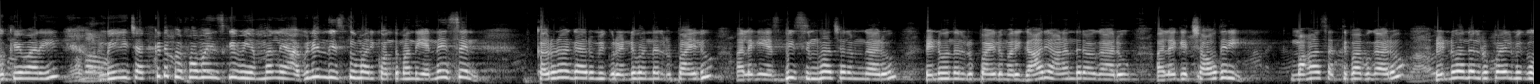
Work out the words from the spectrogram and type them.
ఓకే మరి మీ చక్కటి పెర్ఫార్మెన్స్కి మీ ఎమ్మెల్యే అభినందిస్తూ మరి కొంతమంది ఎన్ఎస్ఎన్ కరుణ గారు మీకు రెండు వందల రూపాయలు అలాగే ఎస్బి సింహాచలం గారు రెండు వందల రూపాయలు మరి గారి ఆనందరావు గారు అలాగే చౌదరి మహా సత్యబాబు గారు. రెండు వందల రూపాయలు మీకు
